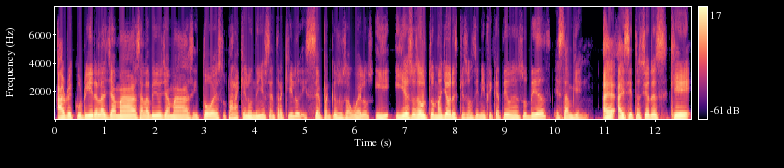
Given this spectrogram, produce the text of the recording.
a recurrir a las llamadas, a las videollamadas y todo esto para que los niños estén tranquilos y sepan que sus abuelos y, esos adultos mayores que son significativos en sus vidas están bien. Hay, situaciones que,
